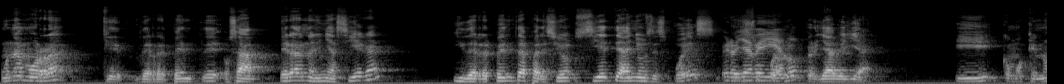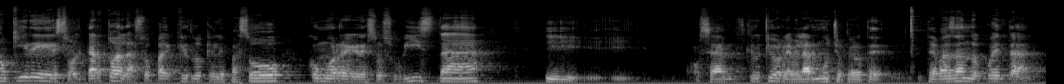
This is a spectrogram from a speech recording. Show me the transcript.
Una morra que de repente, o sea, era una niña ciega y de repente apareció siete años después. Pero ya su veía. pueblo, pero ya veía. Y como que no quiere soltar toda la sopa de qué es lo que le pasó, cómo regresó su vista. Y, y- o sea, es que no quiero revelar mucho, pero te, te vas dando cuenta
